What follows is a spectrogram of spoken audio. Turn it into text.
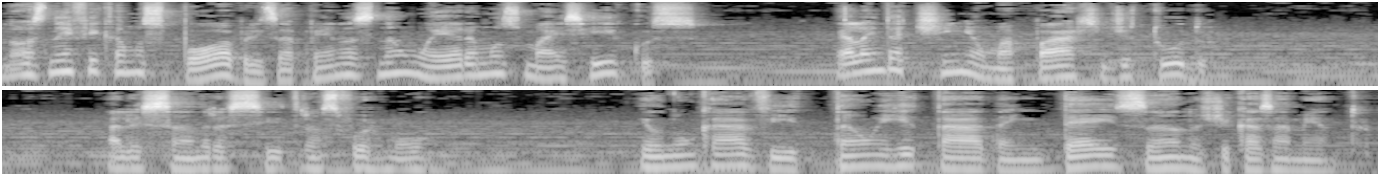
Nós nem ficamos pobres, apenas não éramos mais ricos. Ela ainda tinha uma parte de tudo. Alessandra se transformou. Eu nunca a vi tão irritada em dez anos de casamento.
